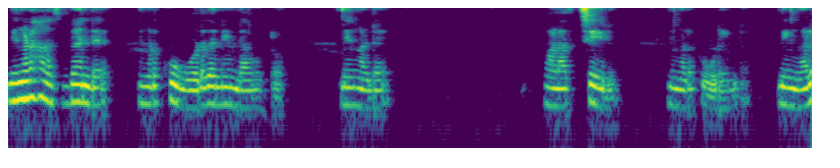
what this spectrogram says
നിങ്ങളുടെ ഹസ്ബൻഡ് നിങ്ങളുടെ കൂടെ തന്നെ ഉണ്ടാവും കേട്ടോ നിങ്ങളുടെ വളർച്ചയിലും നിങ്ങളുടെ കൂടെ ഉണ്ടാവും നിങ്ങൾ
